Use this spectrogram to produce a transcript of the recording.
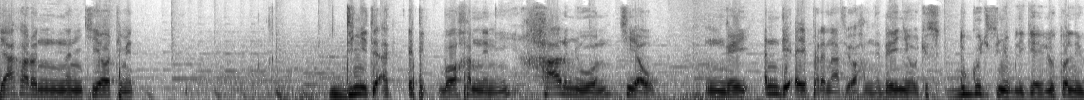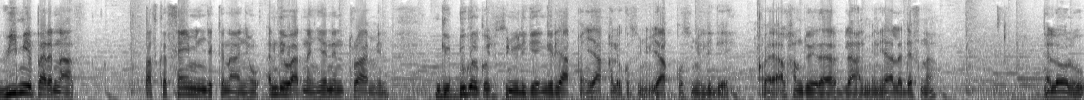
Yaakaaroon nañ ci yow tamit dignité ak éthique boo xam ne xaaruñu woon ci yow ngay indi ay parrainage yoo xam ne day ñëw ci dugg ci suñu liggéey lu toll ni huit mille parrainage parce que cinq mille njëkk naa ñëw indiwaat nañ yeneen trois mille ngir dugal ko ci suñu liggéey ngir yàq yàqale ko suñu yàq ko suñu liggéey. Waaye alhamdulilah rabbil alamin yàlla def na ne loolu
